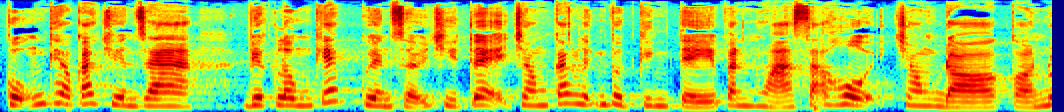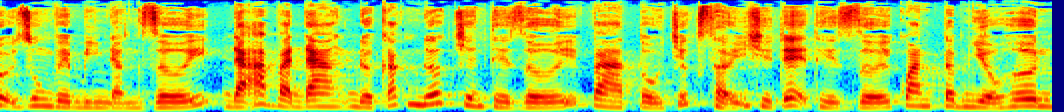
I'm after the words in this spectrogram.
cũng theo các chuyên gia, việc lồng ghép quyền sở hữu trí tuệ trong các lĩnh vực kinh tế, văn hóa, xã hội, trong đó có nội dung về bình đẳng giới, đã và đang được các nước trên thế giới và tổ chức sở hữu trí tuệ thế giới quan tâm nhiều hơn.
